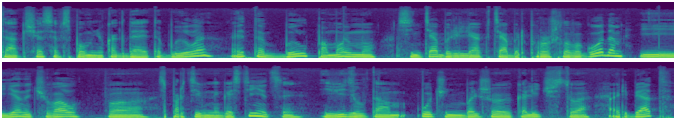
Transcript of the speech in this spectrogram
так, сейчас я вспомню, когда это было. Это был, по-моему, сентябрь или октябрь прошлого года. И я ночевал в спортивной гостинице и видел там очень большое количество ребят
